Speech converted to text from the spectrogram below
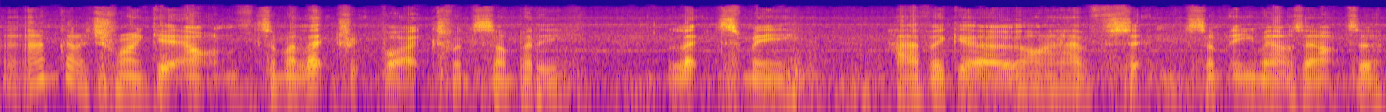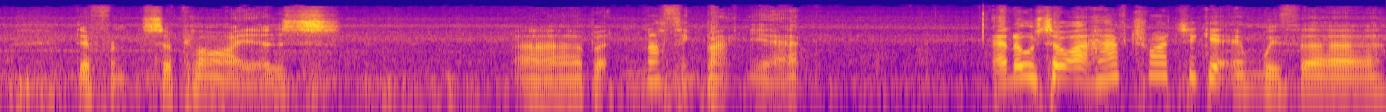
I'm going to try and get out on some electric bikes when somebody lets me have a go. I have sent some emails out to different suppliers, uh, but nothing back yet. And also, I have tried to get in with uh,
